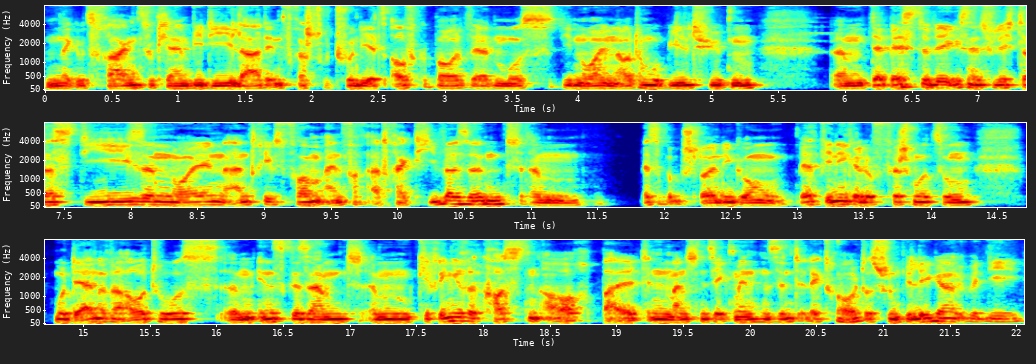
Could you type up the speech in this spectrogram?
da gibt es Fragen zu klären, wie die Ladeinfrastruktur, die jetzt aufgebaut werden muss, die neuen Automobiltypen. Ähm, der beste Weg ist natürlich, dass diese neuen Antriebsformen einfach attraktiver sind. Ähm, bessere Beschleunigung, weniger Luftverschmutzung, modernere Autos, insgesamt geringere Kosten auch. Bald in manchen Segmenten sind Elektroautos schon billiger über die,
